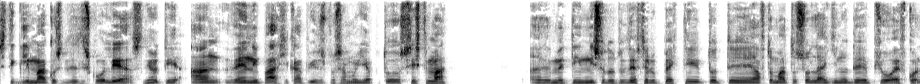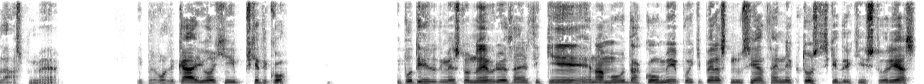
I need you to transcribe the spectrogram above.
στην κλιμάκωση της δυσκολίας διότι αν δεν υπάρχει κάποιο είδους προσαρμογή από το σύστημα ε, με την είσοδο του δεύτερου παίκτη τότε αυτομάτως όλα γίνονται πιο εύκολα ας πούμε υπερβολικά ή όχι σχετικό υποτίθεται ότι μέσα στο Νοέμβριο θα έρθει και ένα mode ακόμη που εκεί πέρα στην ουσία θα είναι εκτός της κεντρικής ιστορίας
